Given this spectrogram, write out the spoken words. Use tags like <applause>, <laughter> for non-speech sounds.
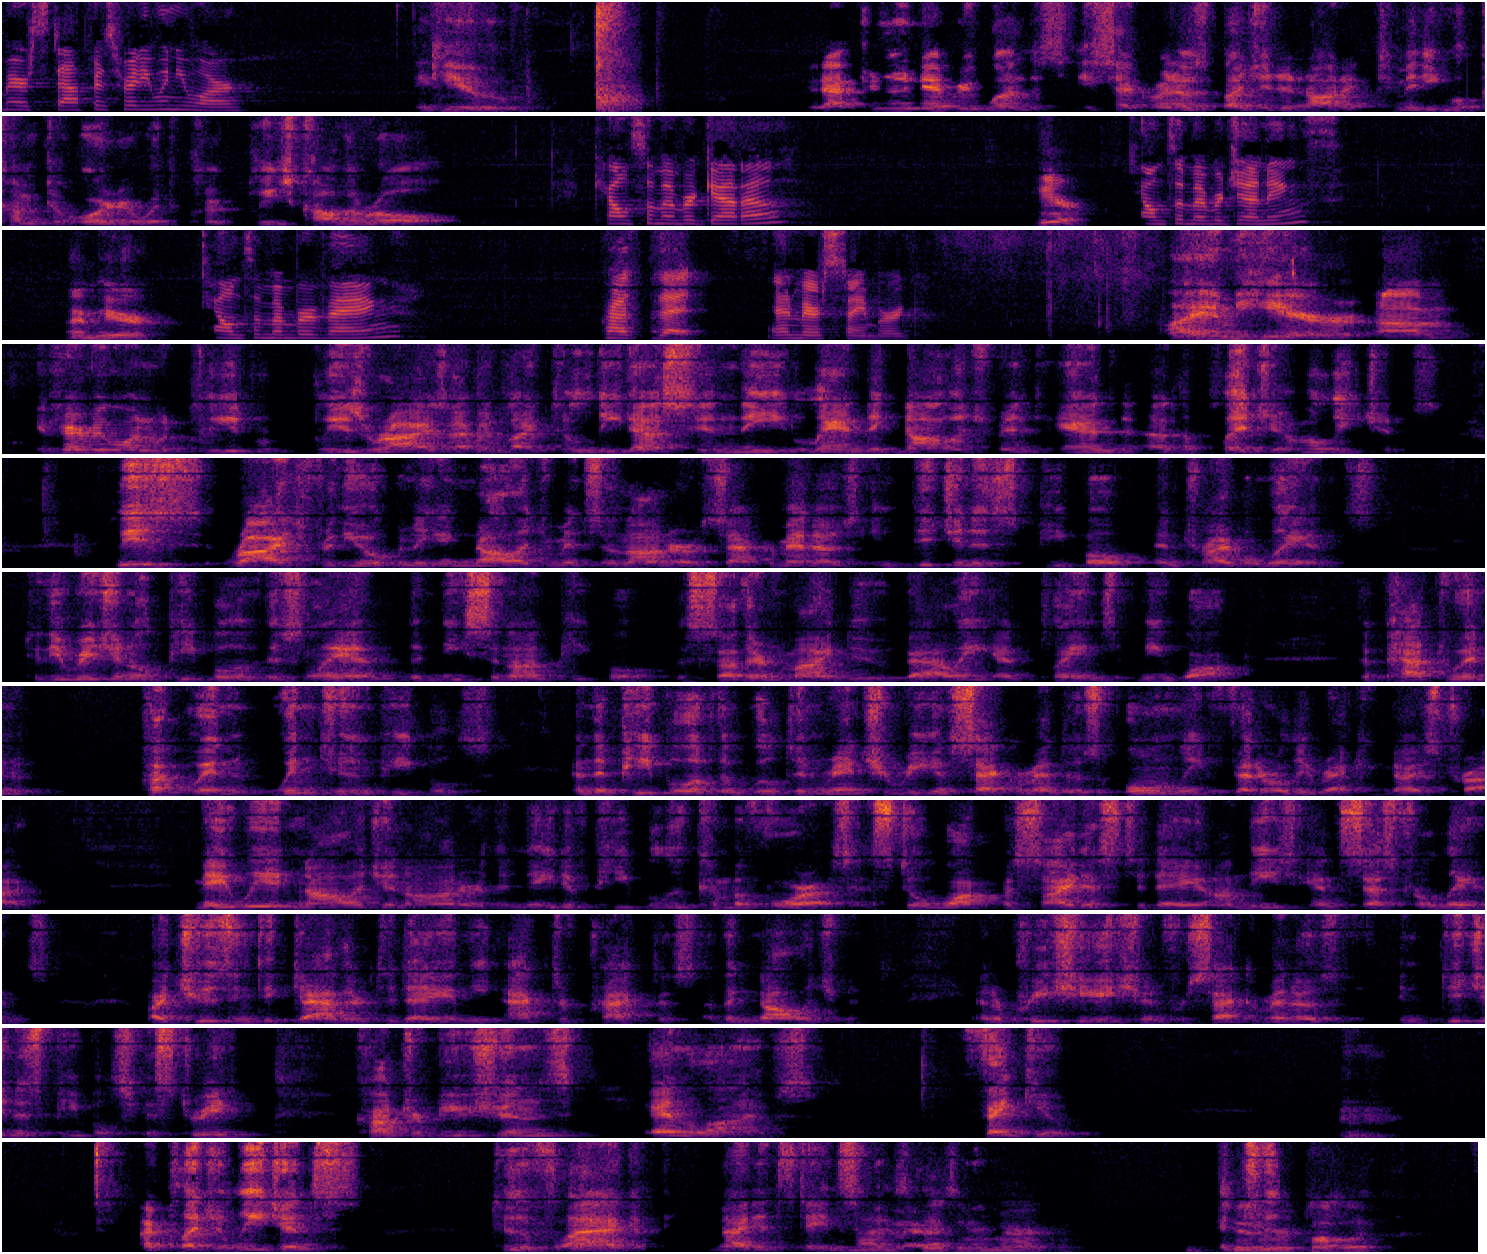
Mayor staff is ready when you are. Thank you. Good afternoon, everyone. The City of Sacramento's Budget and Audit Committee will come to order. Would the clerk please call the roll? Councilmember Guerra, Here. Councilmember Jennings, I'm here. Councilmember Vang, Present. and Mayor Steinberg. I am here. Um, if everyone would please please rise, I would like to lead us in the land acknowledgement and uh, the Pledge of Allegiance. Please rise for the opening acknowledgments in honor of Sacramento's indigenous people and tribal lands. To the original people of this land, the Nisenan people, the Southern Maidu, Valley and Plains Miwok, the Patwin, Putwin Wintun peoples, and the people of the Wilton Rancheria, Sacramento's only federally recognized tribe. May we acknowledge and honor the native people who come before us and still walk beside us today on these ancestral lands by choosing to gather today in the active practice of acknowledgement and appreciation for Sacramento's indigenous people's history, contributions, and lives. Thank you. <clears throat> I pledge allegiance to the flag of the United States, United of, States America, of America. To to- the republic,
